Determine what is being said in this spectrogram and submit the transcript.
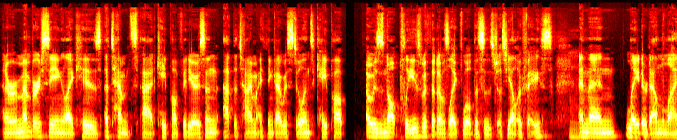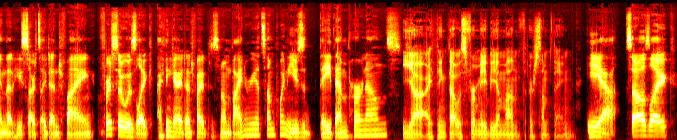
and i remember seeing like his attempts at k-pop videos and at the time i think i was still into k-pop I was not pleased with it. I was like, well, this is just yellow face. Mm. And then later down the line that he starts identifying. First it was like I think I identified as non-binary at some point. He used they them pronouns. Yeah, I think that was for maybe a month or something. Yeah. So I was like,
